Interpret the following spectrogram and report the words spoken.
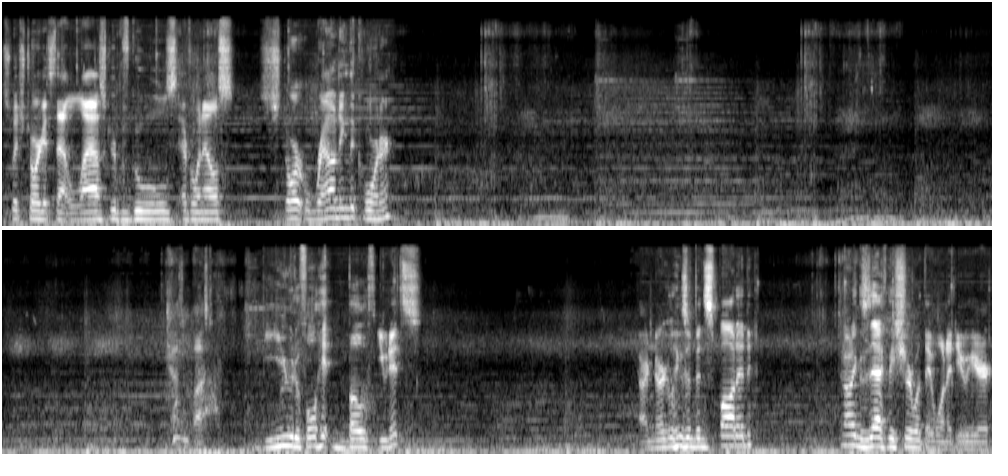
Switch targets that last group of ghouls. Everyone else start rounding the corner. Beautiful, hit both units. Our Nurglings have been spotted. I'm not exactly sure what they want to do here.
